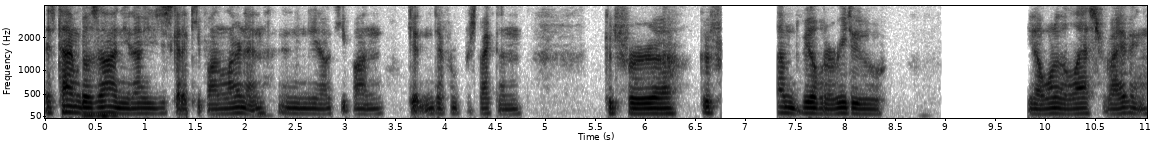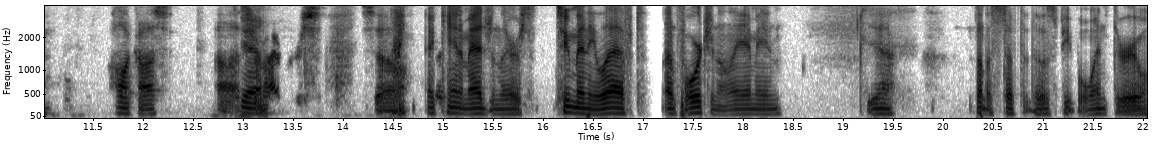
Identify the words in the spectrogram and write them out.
as time goes on, you know, you just got to keep on learning, and you know, keep on getting different perspective. And good for uh, good for them to be able to read to, you know, one of the last surviving Holocaust uh, Yeah. survivors. So I That's- can't imagine there's too many left. Unfortunately, I mean, yeah, some of the stuff that those people went through,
